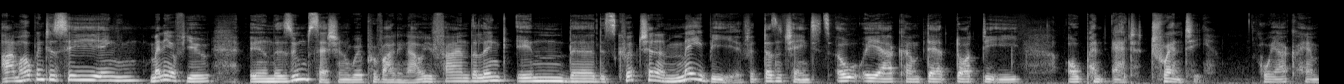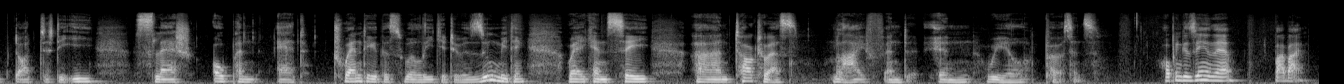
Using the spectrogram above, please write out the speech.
I'm hoping to seeing many of you in the Zoom session we're providing now. You find the link in the description and maybe, if it doesn't change, it's oercamp.de OpenEd 20 oercamp.de slash open at 20. This will lead you to a Zoom meeting where you can see and talk to us live and in real persons. Hoping to see you there. Bye bye.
